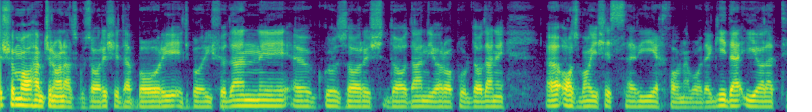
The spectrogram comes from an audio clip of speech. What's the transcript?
شما همچنان از گزارش درباره اجباری شدن گزارش دادن یا راپور دادن آزمایش سریع خانوادگی در ایالت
